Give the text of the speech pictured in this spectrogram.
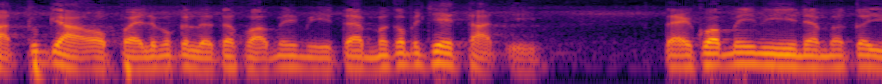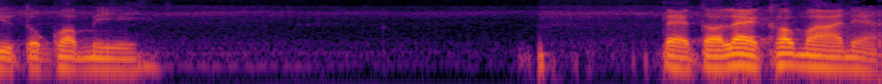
ตัดทุกอย่างออกไปแล้วมันก็เหลือแต่ความไม่มี แต่มันก็ไม่ใช่ตัดอีก แต่ความไม่มีเนี่ยมันก็อยู่ตรงความมี แต่ตอนแรกเข้ามาเนี่ย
